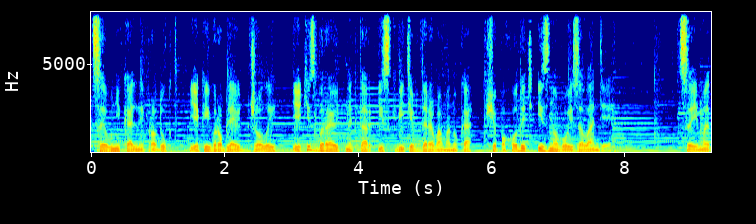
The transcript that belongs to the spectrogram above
це унікальний продукт, який виробляють бджоли, які збирають нектар із квітів дерева манука, що походить із Нової Зеландії. Цей мед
